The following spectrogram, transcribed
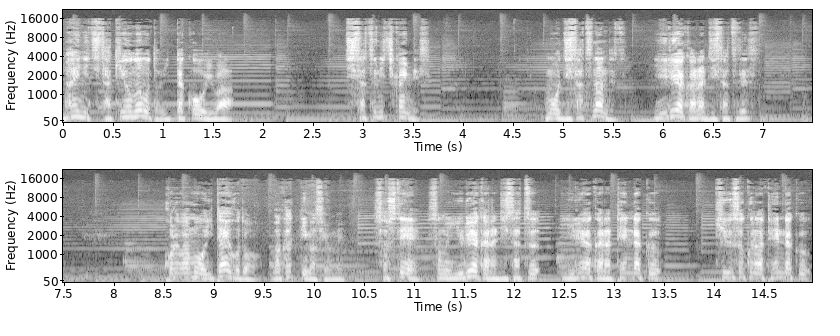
毎日酒を飲むといった行為は自殺に近いんです。もう自殺なんです。緩やかな自殺です。これはもう痛いほど分かっていますよね。そしてその緩やかな自殺緩やかな転落急速な転落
